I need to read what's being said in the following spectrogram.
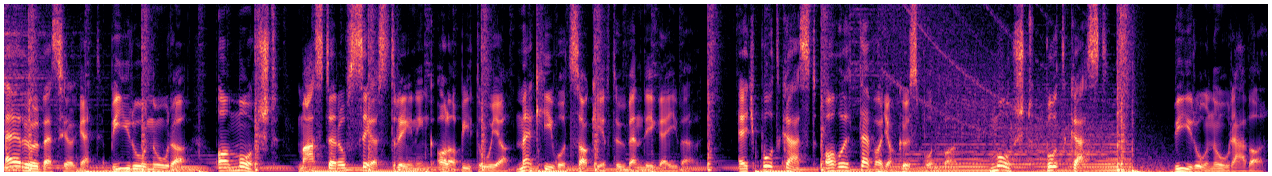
Erről beszélget Bíró Nóra, a Most Master of Sales Training alapítója meghívott szakértő vendégeivel. Egy podcast, ahol te vagy a központban. Most podcast Bíró Nórával.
